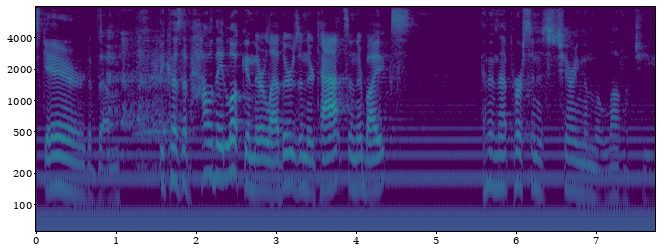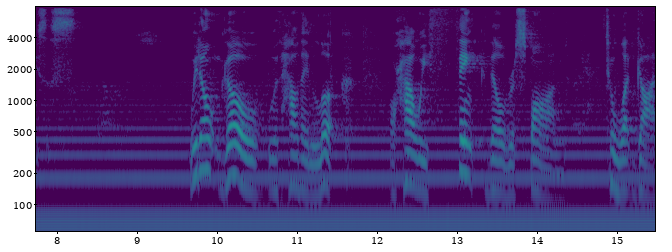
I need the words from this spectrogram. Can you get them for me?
scared of them because of how they look in their leathers and their tats and their bikes. And then that person is sharing them the love of Jesus. We don't go with how they look or how we think they'll respond to what God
